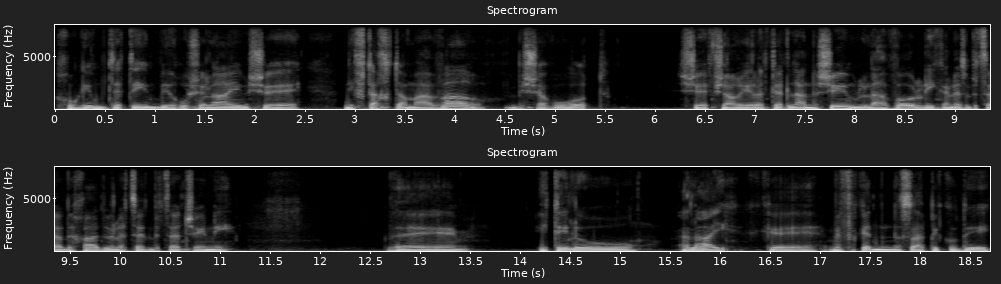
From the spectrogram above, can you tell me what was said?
חוגים דתיים בירושלים, שנפתח את המעבר בשבועות שאפשר יהיה לתת לאנשים לעבור, להיכנס בצד אחד ולצאת בצד שני. והטילו עליי, כמפקד הנדסה פיקודי,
